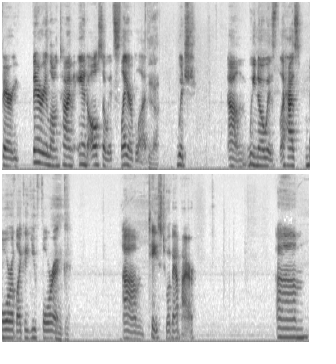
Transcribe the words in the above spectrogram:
very, very long time, and also it's Slayer blood, Yeah. which um, we know is has more of like a euphoric Mhm. Um, taste to a vampire. Um,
